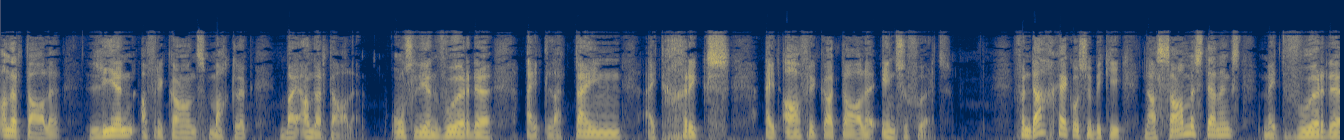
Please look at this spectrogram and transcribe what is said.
ander tale leen Afrikaans maklik by ander tale. Ons leen woorde uit Latyn, uit Grieks, uit Afrika tale ensovoorts. Vandag kyk ons 'n bietjie na samestellings met woorde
